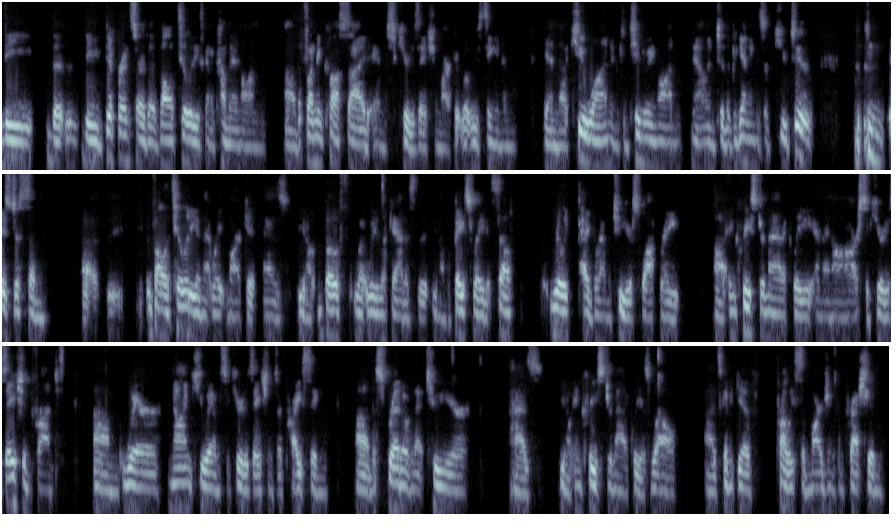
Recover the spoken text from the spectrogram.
The the the difference or the volatility is going to come in on uh, the funding cost side and the securitization market. What we've seen in in uh, Q1 and continuing on now into the beginnings of Q2 is just some uh, volatility in that rate market. As you know, both what we look at as the you know the base rate itself really pegged around the two year swap rate uh, increased dramatically, and then on our securitization front um, where non-QM securitizations are pricing, uh, the spread over that two year has you know increased dramatically as well. Uh, it's going to give probably some margin compression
